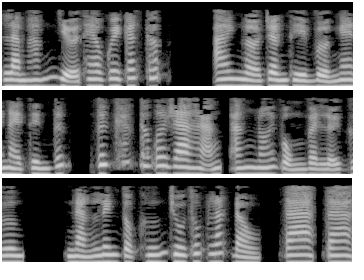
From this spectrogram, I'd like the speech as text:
làm hắn dựa theo quy cách cấp, Ai ngờ Trần Thị vừa nghe này tin tức, tức khắc cấp ở ra hãng, ăn nói vụng về lưỡi cương. Nàng liên tục hướng chu thúc lắc đầu, ta, ta,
